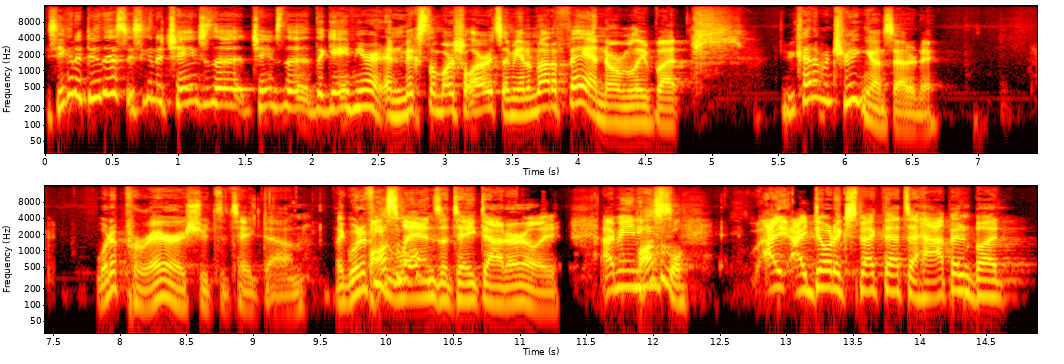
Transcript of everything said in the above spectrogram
is he going to do this? Is he going to change the change the the game here and mix the martial arts? I mean, I'm not a fan normally, but it'd be kind of intriguing on Saturday. What if Pereira shoots a takedown? Like, what if Possible. he lands a takedown early? I mean, Possible. I, I don't expect that to happen, but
